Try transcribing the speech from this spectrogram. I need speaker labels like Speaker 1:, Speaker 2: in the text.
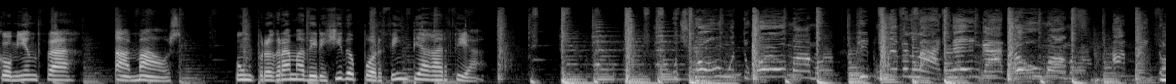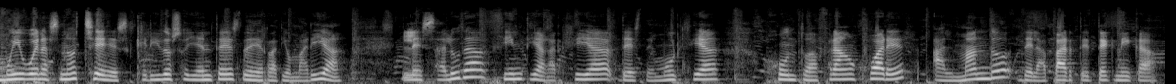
Speaker 1: Comienza Amaos, un programa dirigido por Cintia García.
Speaker 2: Muy buenas noches, queridos oyentes de Radio María. Les saluda Cintia García desde Murcia, junto a Fran Juárez al mando de la parte técnica.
